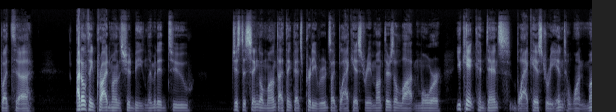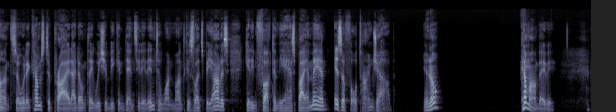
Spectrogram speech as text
But uh I don't think Pride Month should be limited to just a single month. I think that's pretty rude. It's like Black History Month. There's a lot more you can't condense black history into one month. So when it comes to pride, I don't think we should be condensing it into one month because let's be honest, getting fucked in the ass by a man is a full time job. You know? Come on, baby.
